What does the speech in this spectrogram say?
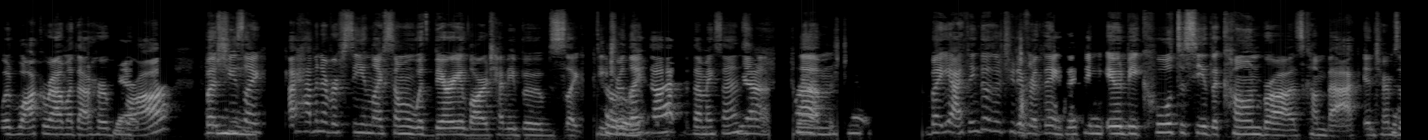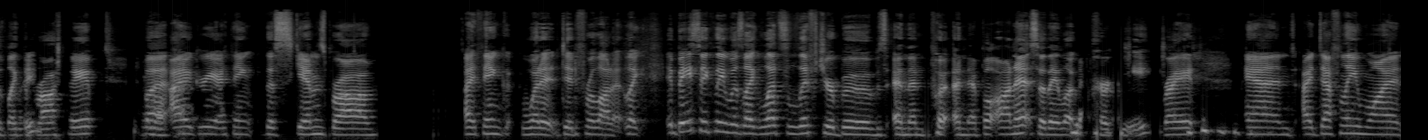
would walk around without her Yeah. bra, but she's Mhm. like, I haven't ever seen like someone with very large, heavy boobs like featured Totally. like that. If that makes sense. yeah, yeah, Um, for sure. But yeah, I think those are two different things. I think it would be cool to see the cone bras come back in terms of like the bra shape. But I agree. I think the Skims bra, I think what it did for a lot of like it basically was like let's lift your boobs and then put a nipple on it so they look Yeah. perky, right? and I definitely want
